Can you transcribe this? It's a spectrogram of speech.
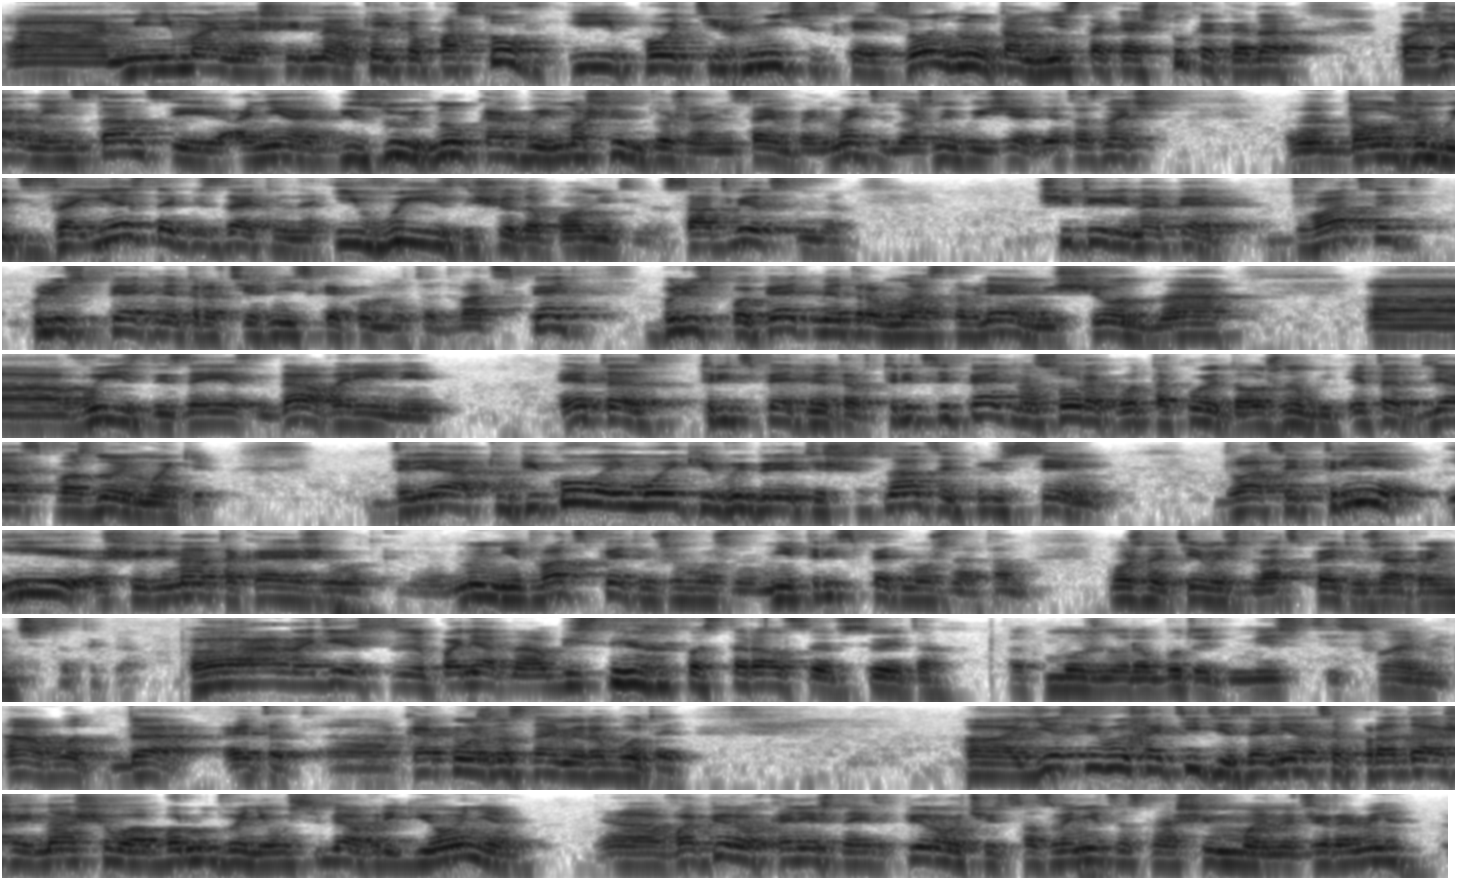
минимальная ширина только постов, и по технической зоне, ну, там есть такая штука, когда пожарные инстанции, они обязуют, ну, как бы и машины тоже, они сами, понимаете, должны выезжать. Это значит, э, должен быть заезд обязательно и выезд еще дополнительно. Соответственно, 4 на 5 – 20, плюс 5 метров техническая комната 25, плюс по 5 метров мы оставляем еще на э, выезды, заезды, да, аварийные. Это 35 метров. 35 на 40 вот такое должно быть. Это для сквозной мойки. Для тупиковой мойки вы берете 16 плюс 7 23 и ширина такая же, вот, ну не 25 уже можно, не 35 можно, а там можно теми же 25 уже ограничиться тогда. А, надеюсь, понятно объяснил, постарался все это, как можно работать вместе с вами. А, вот, да, этот, а, как можно с нами работать. А, если вы хотите заняться продажей нашего оборудования у себя в регионе, а, во-первых, конечно, это в первую очередь созвониться с нашими менеджерами,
